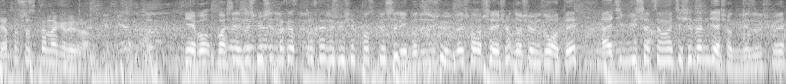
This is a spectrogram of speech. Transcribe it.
Ja to wszystko nagrywam. Nie, bo właśnie żeśmy się trochę, trochę żeśmy się pospieszyli, bo to żeśmy wyszło 68 zł, ale ci pisze w tym momencie 70, więc byśmy,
